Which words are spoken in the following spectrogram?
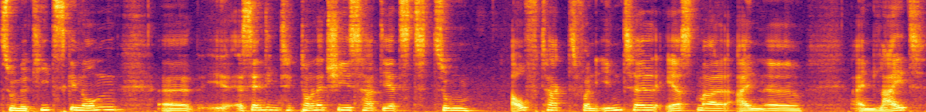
zu Notiz genommen. Äh, Ascending Technologies hat jetzt zum Auftakt von Intel erstmal ein, äh, ein Light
